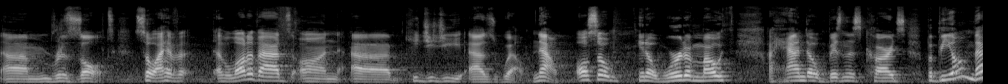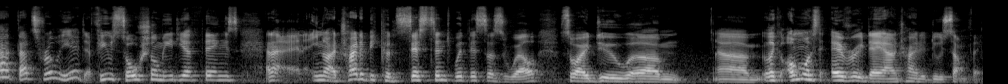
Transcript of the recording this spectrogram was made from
um, result. So I have a, a lot of ads on uh, Kijiji as well. Now, also, you know, word of mouth, I hand out business cards, but beyond that, that's really it. A few social media things, and, I, you know, I try to be consistent with this as well. So I do. Um, um, like almost every day I'm trying to do something.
